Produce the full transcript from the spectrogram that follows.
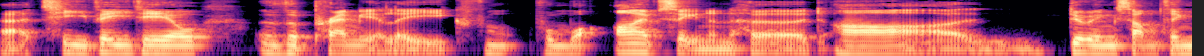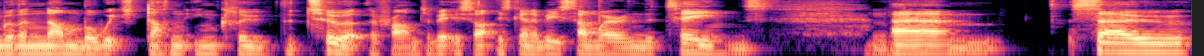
uh, TV deal. The Premier League, from, from what I've seen and heard, are doing something with a number which doesn't include the two at the front of it. It's, it's going to be somewhere in the teens. Mm. Um, so,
